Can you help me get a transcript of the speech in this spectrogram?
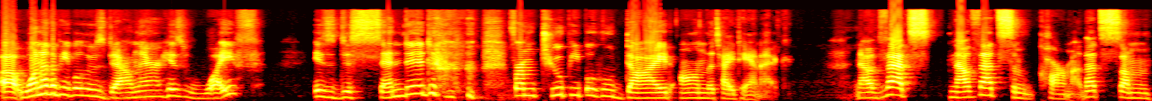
Uh, one of the people who's down there, his wife is descended from two people who died on the Titanic. Now that's now that's some karma. That's some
